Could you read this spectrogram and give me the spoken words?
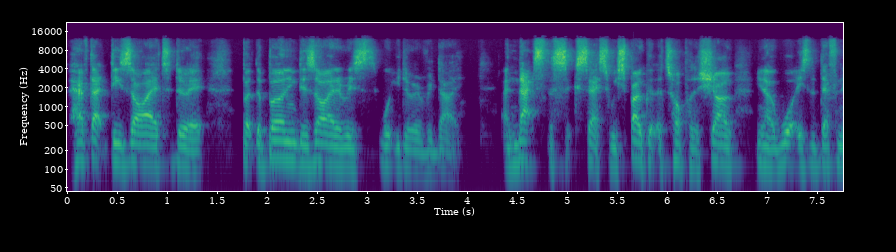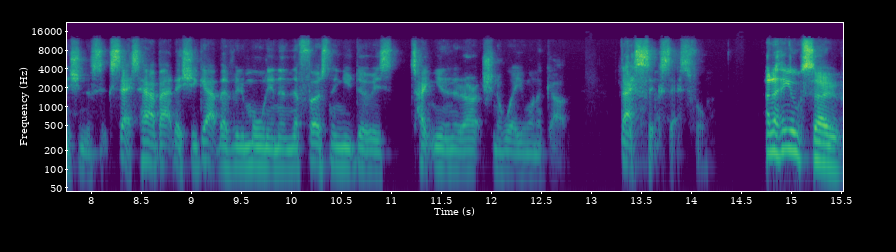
have that desire to do it, but the burning desire is what you do every day. And that's the success. We spoke at the top of the show, you know, what is the definition of success? How about this? You get up every morning and the first thing you do is take you in the direction of where you want to go. That's successful. And I think also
